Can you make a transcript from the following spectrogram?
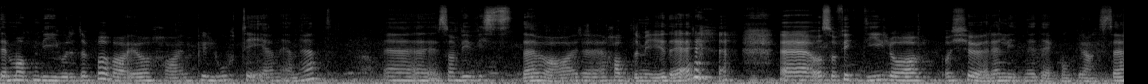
den måten vi gjorde det på, var jo å ha en pilot i én en enhet eh, som vi visste var, eh, hadde mye ideer. eh, og så fikk de lov å kjøre en liten idékonkurranse,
